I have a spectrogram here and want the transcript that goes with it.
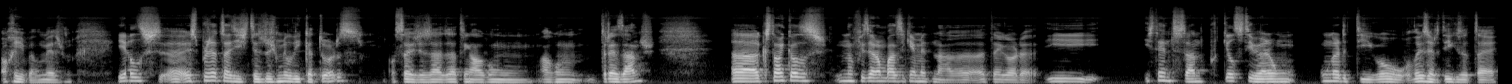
horrível mesmo. Eles, eh, este projeto já existe desde 2014, ou seja, já, já tem algum, algum 3 anos. Uh, a questão é que eles não fizeram basicamente nada até agora. E isto é interessante porque eles tiveram um artigo, ou dois artigos até,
